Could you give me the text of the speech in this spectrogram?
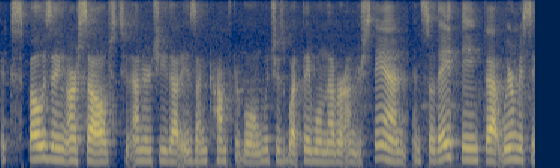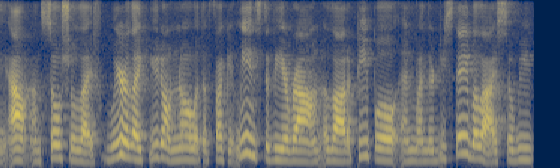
exposing ourselves to energy that is uncomfortable, which is what they will never understand. And so they think that we're missing out on social life. We're like, you don't know what the fuck it means to be around a lot of people and when they're destabilized. So we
